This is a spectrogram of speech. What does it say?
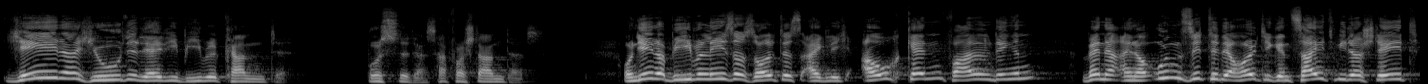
Jeder Jude, der die Bibel kannte, wusste das, verstand das. Und jeder Bibelleser sollte es eigentlich auch kennen, vor allen Dingen, wenn er einer Unsitte der heutigen Zeit widersteht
